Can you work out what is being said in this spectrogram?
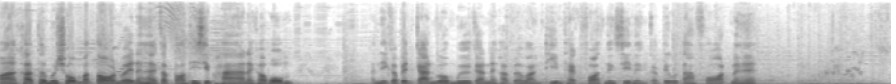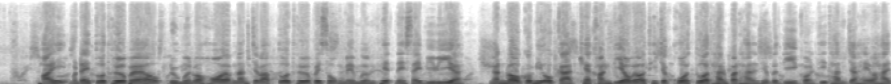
มาครับท่านผู้ชมมาต่อเลยนะฮะกับตอนที่ 15 นะครับผม อันนี้ก็เป็นการร่วมมือกันนะครับ ระหว่างทีมแท็กฟอร์ส141 กับเดลต้าฟอร์สนะฮะไพ่มันได้ตัวเธอไปแล้ว ดูเหมือนว่าฮอลำนั้นจะรับตัวเธอไปส่งในเหมืองเพชรในไซบีเรีย งั้นเราก็มีโอกาสแค่ครั้งเดียวแล้วที่จะคว้าตัวท่านประธานาธิบดีก่อนที่ท่านจะให้รหัส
